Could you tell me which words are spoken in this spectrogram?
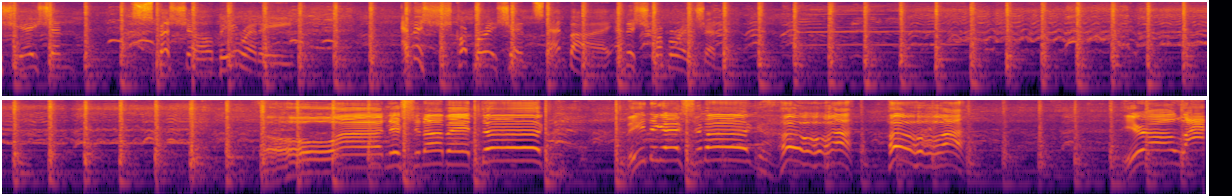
Initiation special. Be ready. Anish Corporation, stand by. Anish Corporation. Oh, Anishinaabe Duk! Vidigashabug! Ho, ah, ho, ah. You're all live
